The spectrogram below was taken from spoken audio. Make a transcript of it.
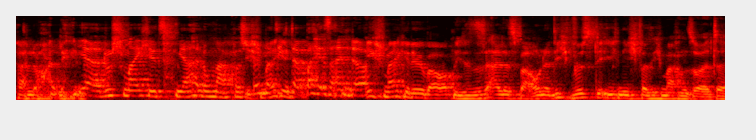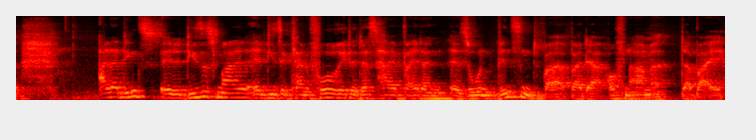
Hallo Alena. Ja, du schmeichelst mir. Hallo Markus. Schön, ich dass ich dabei sein darf. Ich schmeichel dir überhaupt nicht. Das ist alles wahr. Ohne dich wüsste ich nicht, was ich machen sollte. Allerdings äh, dieses Mal äh, diese kleine Vorrede deshalb, weil dein äh, Sohn Vincent war bei der Aufnahme dabei.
